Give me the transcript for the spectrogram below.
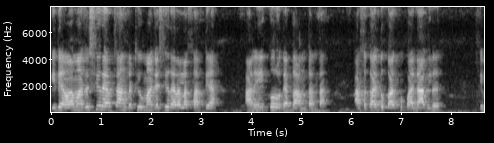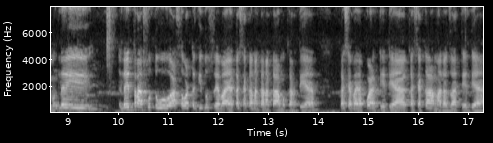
की देवा माझं शिर्यार चांगलं ठेव माझ्या शिर्याराला साथ द्या आणि करू द्या कामधंदा. असं काय दुकान खुपायला लागलं? की मग लय लय त्रास होतो हो. असं वाटतं की दुसऱ्या बाया कशा काना काना कामं करत्यात कशा बाया पळते त्या कशा कामाला जाते त्या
